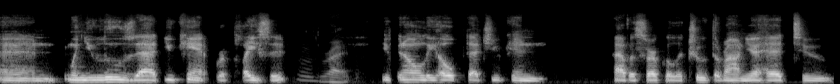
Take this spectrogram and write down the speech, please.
And when you lose that, you can't replace it. Right. You can only hope that you can have a circle of truth around your head to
